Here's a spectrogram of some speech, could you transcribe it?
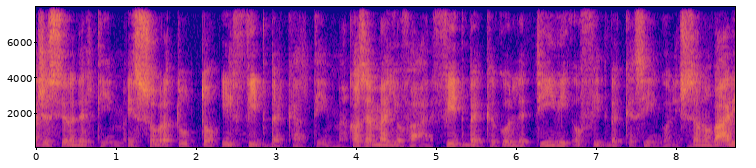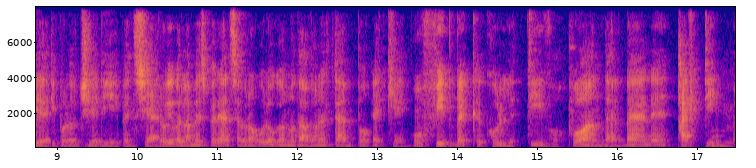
gestione del team e soprattutto il feedback al team. Cosa è meglio fare? Feedback collettivi o feedback singoli? Ci sono varie tipologie di pensiero. Io per la mia esperienza però quello che ho notato nel tempo è che un feedback collettivo può andare bene al team,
